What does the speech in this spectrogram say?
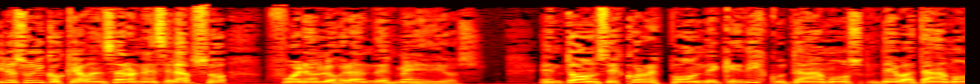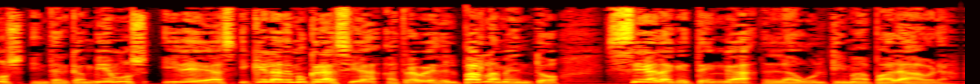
y los únicos que avanzaron en ese lapso fueron los grandes medios. Entonces corresponde que discutamos, debatamos, intercambiemos ideas y que la democracia, a través del Parlamento, sea la que tenga la última palabra.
